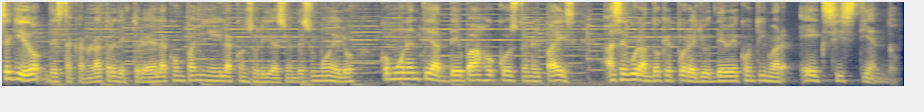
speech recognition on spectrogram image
Seguido, destacaron la trayectoria de la compañía y la consolidación de su modelo como una entidad de bajo costo en el país, asegurando que por ello debe continuar existiendo.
